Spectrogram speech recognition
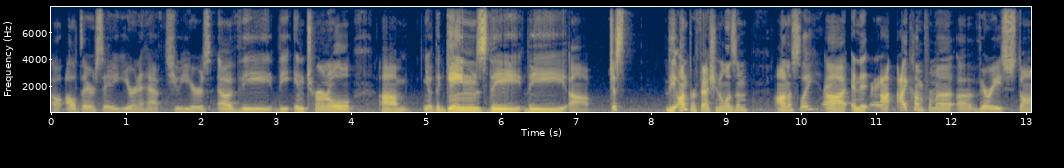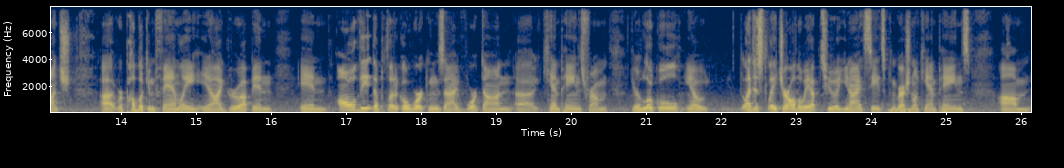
I'll dare say, year and a half, two years of the the internal, um, you know, the games, the the uh, just the unprofessionalism, honestly. Right. Uh, and it, right. I, I, come from a, a very staunch uh, Republican family. You know, I grew up in in all the, the political workings. I've worked on uh, campaigns from your local, you know, legislature all the way up to United States congressional campaigns. Um,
